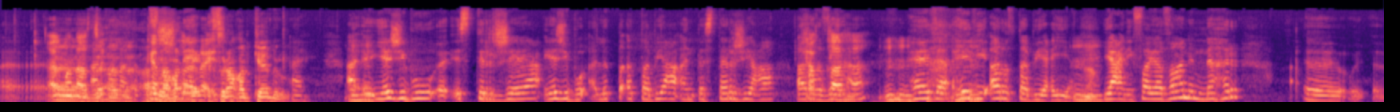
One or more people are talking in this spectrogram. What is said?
آه، المناطق. المناطق. الافراغ الكامل أي. يجب استرجاع يجب للط- الطبيعة أن تسترجع أراضيها. حقها. هذا هذه أرض طبيعية. يعني فيضان النهر آه، آه،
